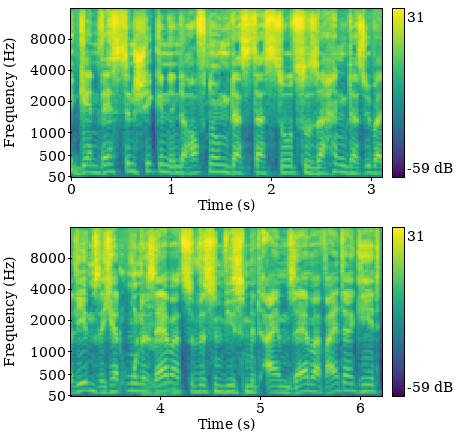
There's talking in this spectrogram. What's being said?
gen Westen schicken in der Hoffnung, dass das sozusagen das Überleben sichert, ohne mhm. selber zu wissen, wie es mit einem selber weitergeht.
